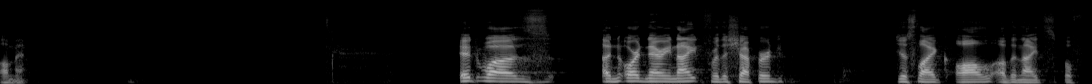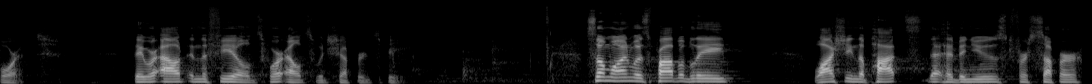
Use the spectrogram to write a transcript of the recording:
Amen. It was an ordinary night for the shepherd, just like all of the nights before it. They were out in the fields. Where else would shepherds be? Someone was probably washing the pots that had been used for supper.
